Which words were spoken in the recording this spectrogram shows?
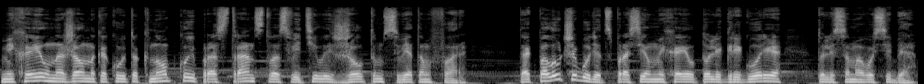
Михаил нажал на какую-то кнопку, и пространство осветилось желтым светом фар – «Так получше будет?» — спросил Михаил то ли Григория, то ли самого себя.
